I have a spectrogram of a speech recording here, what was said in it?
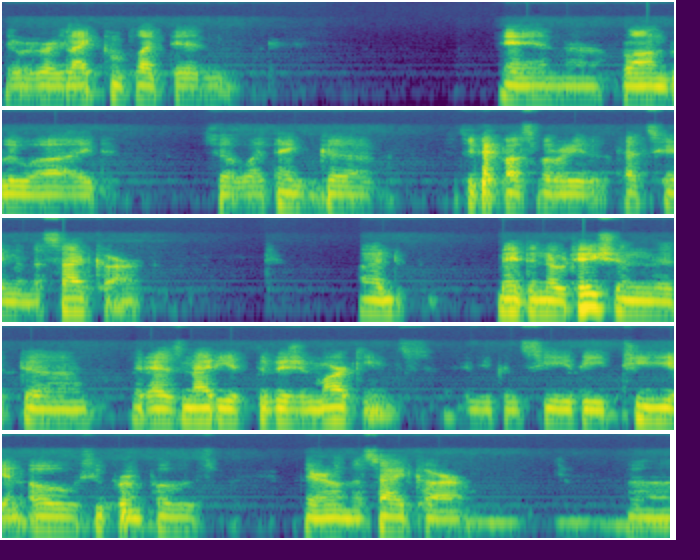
They were very light complected and, and uh, blonde, blue eyed. So I think uh, it's a good possibility that that's him in the sidecar. I made the notation that uh, it has 90th Division markings, and you can see the T and O superimposed there on the sidecar. Uh,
